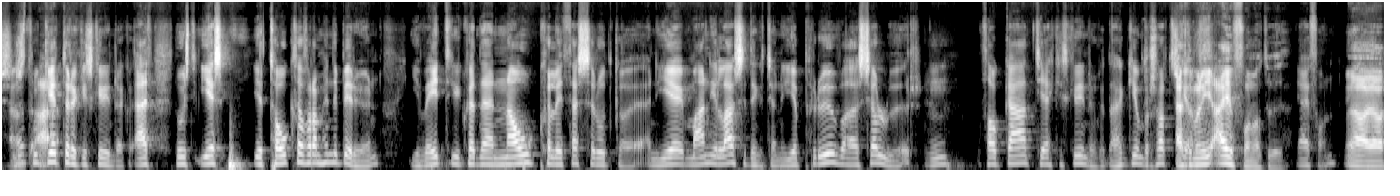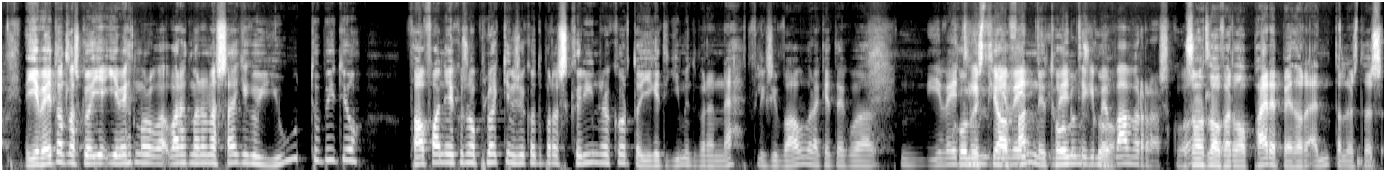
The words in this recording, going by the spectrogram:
þú getur ekki screen record en, þú veist, ég, ég tók það fram henni í byrjun ég veit ekki hvernig það er nákvæmlega þessar útgáfi en ég man ég lasi þetta einhvern tíðan ég pröfaði sjálfur Mm. Þá gat ég ekki record það gefur bara svart Eftir skjá mann í iPhone áttu við? Í iPhone. Já, já, ég veit náttúrulega sko, ég, ég veit maður var hægt maður að að sækja eitthvað YouTube-vídeó þá fann ég eitthvað svona plugin sem ég gott bara screen record og ég get ekki ímyndið bara Netflix í vafur að geta eitthvað Komist hjá ég tólum, veit sko. með vafra sko. og svo náttúrulega að ferða á Pirate Bay þá er endalust að,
